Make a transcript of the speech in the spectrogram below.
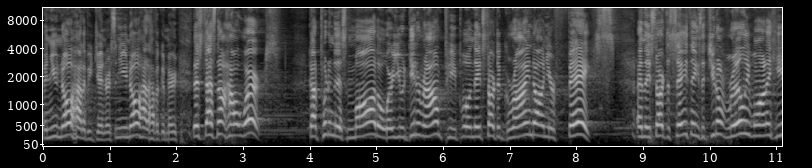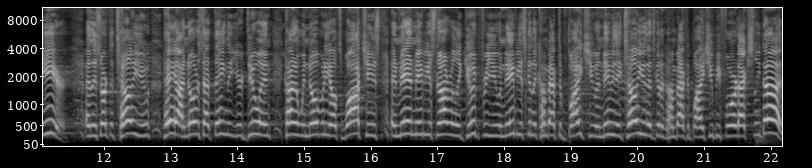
and you know how to be generous, and you know how to have a good marriage. That's, that's not how it works. God put into this model where you would get around people and they'd start to grind on your face and they start to say things that you don't really want to hear. And they start to tell you, hey, I noticed that thing that you're doing kind of when nobody else watches, and man, maybe it's not really good for you, and maybe it's going to come back to bite you, and maybe they tell you that it's going to come back to bite you before it actually does.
